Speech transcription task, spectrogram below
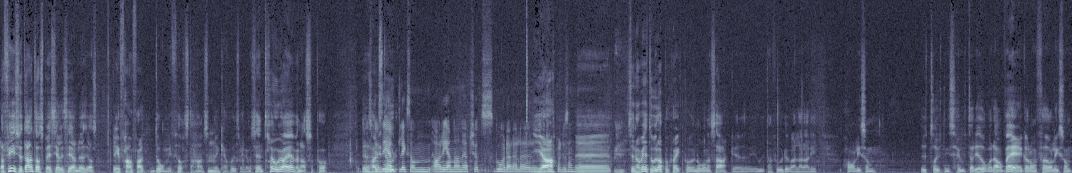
där finns ju ett antal specialiserade. Det är framförallt de i första hand som Mm. det kanske utvecklar. Men sen tror jag även alltså på Lite speciellt liksom, ja, rena nötköttsgårdar eller Ja, nötköttsproducenter. Eh, sen har vi ett udda projekt på Nordens Ark eh, utanför Uddevalla där de har liksom utrotningshotade djur och där väger de för liksom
